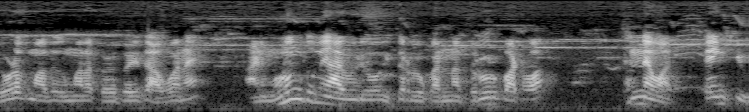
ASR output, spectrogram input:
एवढंच माझं तुम्हाला कळकळीचं आव्हान आहे. आणि म्हणून तुम्ही हा व्हिडिओ इतर लोकांना जरूर पाठवा. धन्यवाद. थँक्यू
